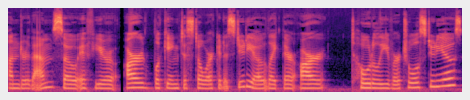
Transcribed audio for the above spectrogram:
under them. So if you are looking to still work at a studio, like there are totally virtual studios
